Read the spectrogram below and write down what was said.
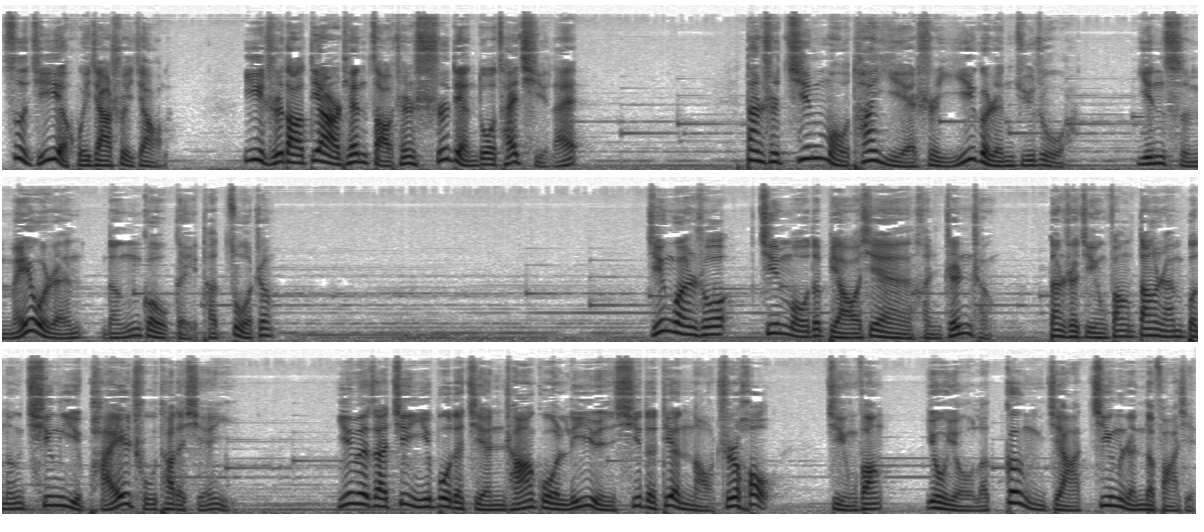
自己也回家睡觉了，一直到第二天早晨十点多才起来。但是金某他也是一个人居住啊，因此没有人能够给他作证。尽管说金某的表现很真诚。但是警方当然不能轻易排除他的嫌疑，因为在进一步的检查过李允熙的电脑之后，警方又有了更加惊人的发现。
